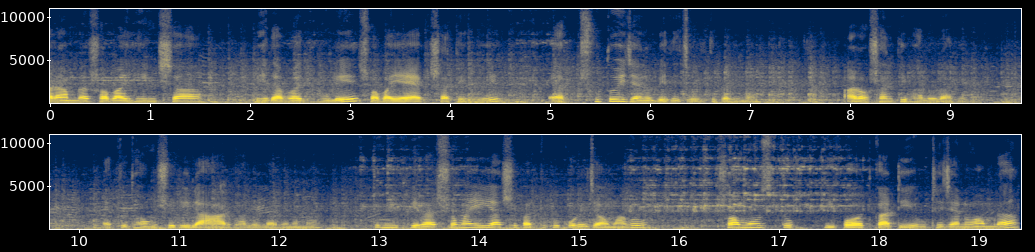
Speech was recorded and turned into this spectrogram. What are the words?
আর আমরা সবাই হিংসা, ভেদাভেদ ভুলে সবাই একসাথে হয়ে এক সুতোই যেন বেঁধে চলতে পারি না। আর অশান্তি ভালো লাগে না। এত ধ্বংসলীলা আর ভালো লাগে না, মা। তুমি ফেরার সময় এই আশীর্বাদটুকু করে যাও, মা গো। সমস্ত বিপদ কাটিয়ে উঠে যেন আমরা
